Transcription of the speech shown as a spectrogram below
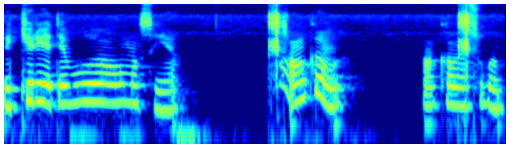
Bekiriyete bu olmasın ya. Anka mı? Anka ve Suban.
